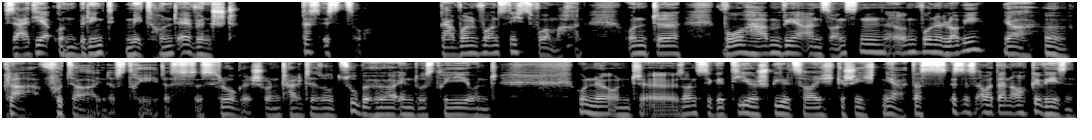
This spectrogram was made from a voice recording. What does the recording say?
seid ihr unbedingt mit Hund erwünscht. Das ist so. Da wollen wir uns nichts vormachen. Und äh, wo haben wir ansonsten irgendwo eine Lobby? Ja, äh, klar, Futterindustrie, das ist logisch. Und halt so Zubehörindustrie und Hunde und äh, sonstige Tierspielzeuggeschichten. Ja, das ist es aber dann auch gewesen.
